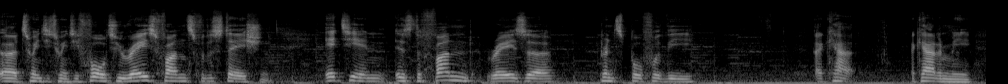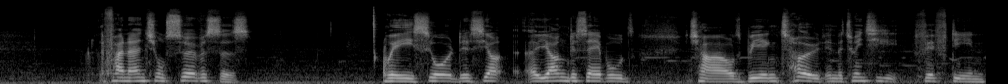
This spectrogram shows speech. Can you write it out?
uh, 2024 to raise funds for the station. Ettienne is the fundraiser principal for the Aca- Alchemy Financial Services, where he saw this young, a young disabled child being towed in the 2015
